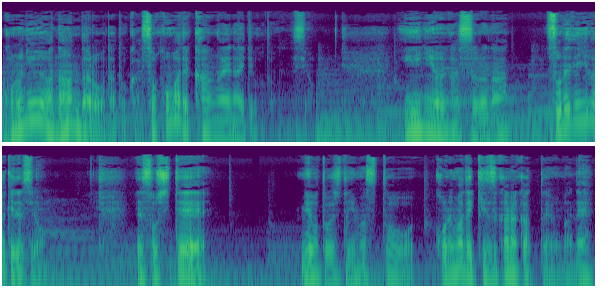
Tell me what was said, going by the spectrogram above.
この匂いは何だろうだとかそこまで考えないということなんですよ。いい匂いがするなそれでいいわけですよ。えそして目を閉じていますとこれまで気づかなかったようなね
